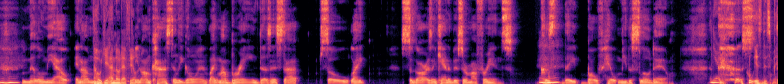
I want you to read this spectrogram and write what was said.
Mhm. mellow me out. And I'm, Oh yeah, I know that feeling. you know, I'm constantly going, like my brain doesn't stop. So like cigars and cannabis are my friends. because they both help me to slow down. Yeah. Who is this man?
